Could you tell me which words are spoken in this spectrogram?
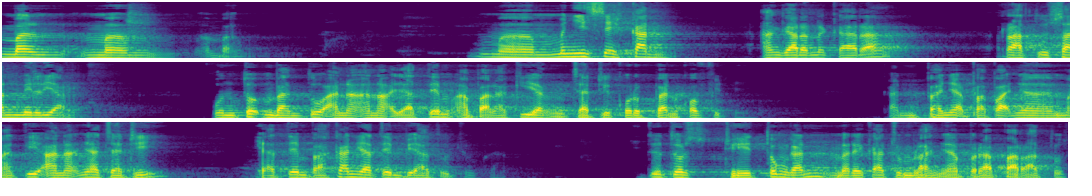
men, mem, apa, menyisihkan anggaran negara ratusan miliar untuk membantu anak-anak yatim apalagi yang jadi korban COVID. Kan banyak bapaknya mati, anaknya jadi yatim, bahkan yatim piatu juga. Itu terus dihitung kan mereka jumlahnya berapa ratus,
